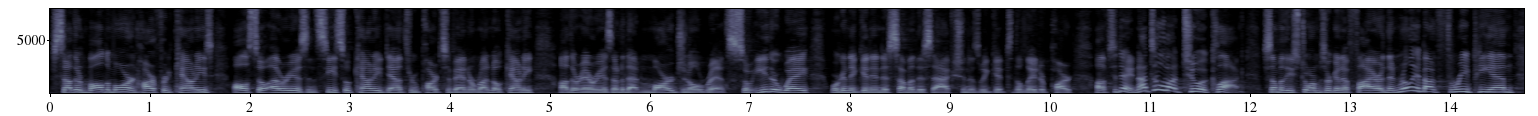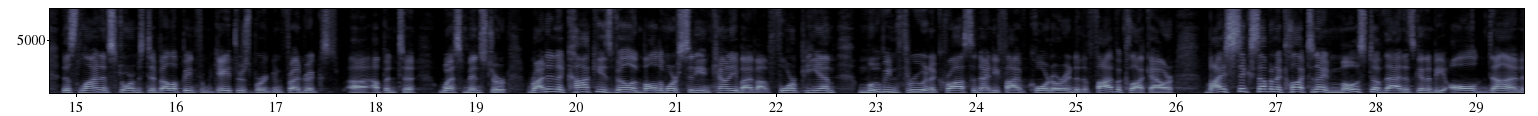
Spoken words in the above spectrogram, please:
southern Baltimore and Harford counties, also areas in Cecil County down through parts of Anne Arundel County, other areas under that marginal risk. So either way, we're going to get into some of this action as we get to the later part of today. Not till about 2 o'clock. Some of these storms are going to fire, and then really about 3 p.m., this line of storms developing from Gaithersburg and Fredericks uh, up into Westminster, right into Cockeysville and Baltimore City and County by about 4 p.m., moving through and across the 95 corridor into the 5 o'clock hour. By 6, 7 o'clock tonight, most of that is going to be all done.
